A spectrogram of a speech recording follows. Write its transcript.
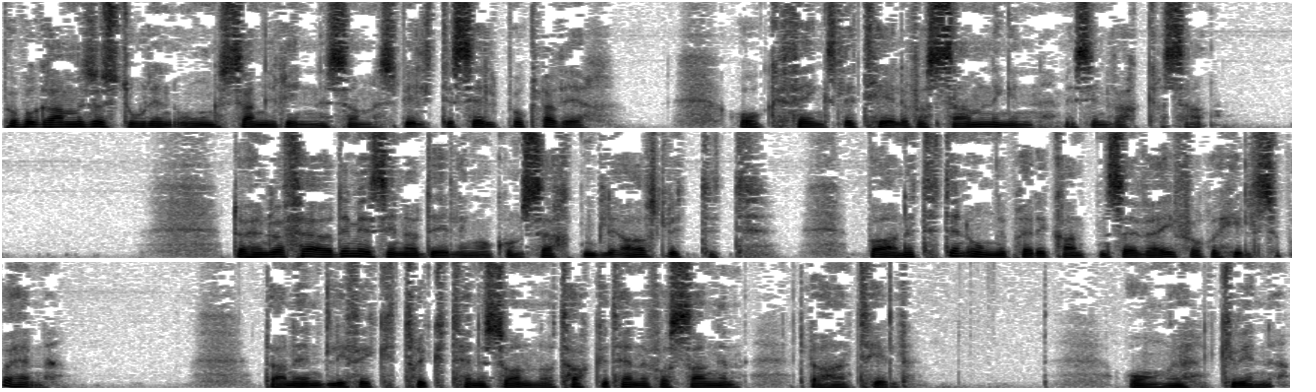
På programmet så sto det en ung sangerinne som spilte selv på klaver, og fengslet hele forsamlingen med sin vakre sang. Da hun var ferdig med sin avdeling og konserten ble avsluttet, banet den unge predikanten seg vei for å hilse på henne. Da han endelig fikk trykt hennes hånd og takket henne for sangen, la han til. Unge kvinne.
